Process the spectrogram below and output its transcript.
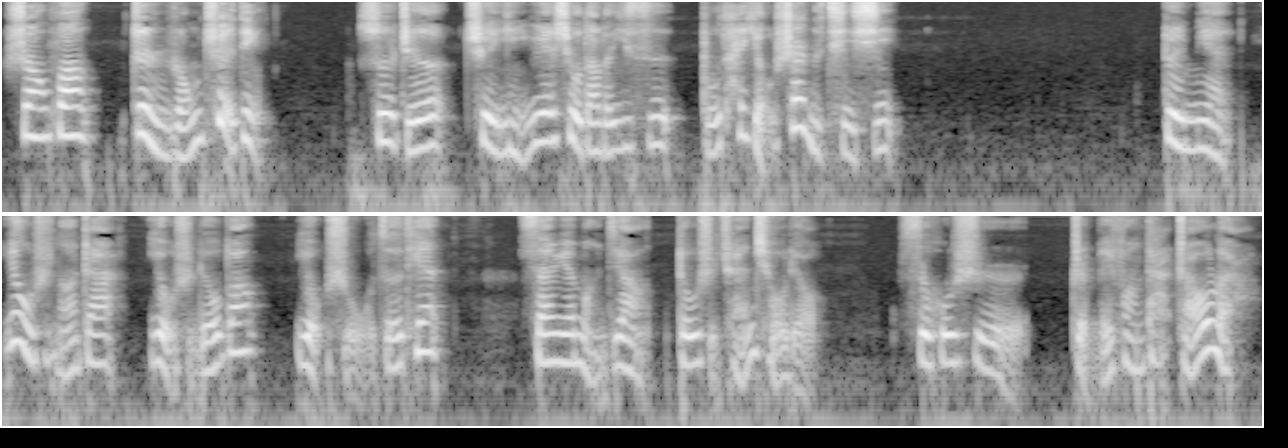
双方阵容确定，苏哲却隐约嗅到了一丝不太友善的气息。对面又是哪吒，又是刘邦，又是武则天，三员猛将都是全球流，似乎是准备放大招了啊！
